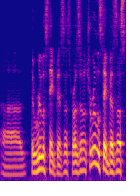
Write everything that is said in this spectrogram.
the real estate business, residential real estate business,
